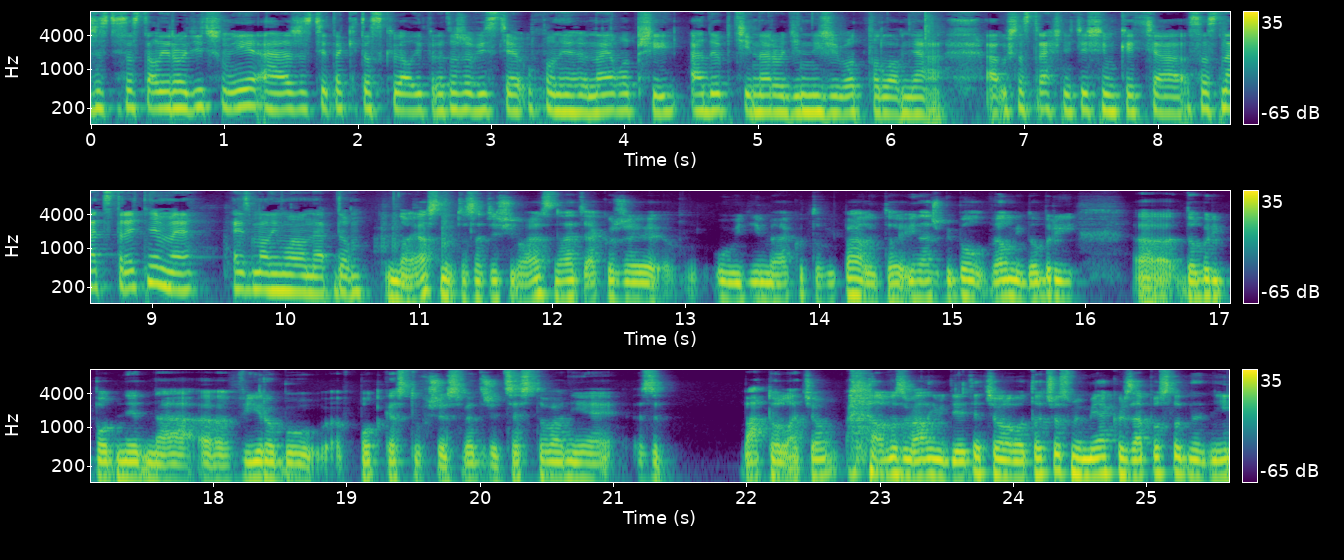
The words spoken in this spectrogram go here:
že ste sa stali rodičmi a že ste takýto skvelí, pretože vy ste úplne najlepší adepti na rodinný život podľa mňa. A už sa strašne teším, keď sa snať stretneme aj s malým Leonardom. No jasne, to sa teším aj snáď, akože uvidíme, ako to vypáli. To je ináč by bol veľmi dobrý, uh, dobrý podnet na uh, výrobu podcastu Všesvet, že cestovanie s batolaťom alebo s malým dieťačom, lebo to, čo sme my akože za posledné dni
